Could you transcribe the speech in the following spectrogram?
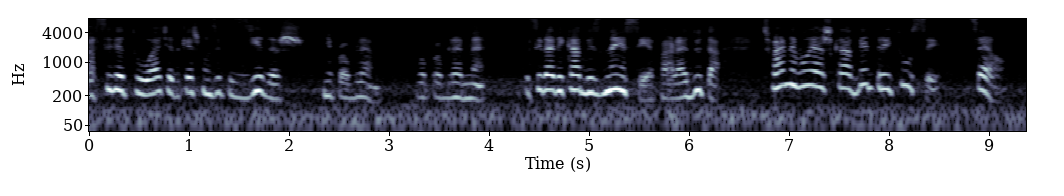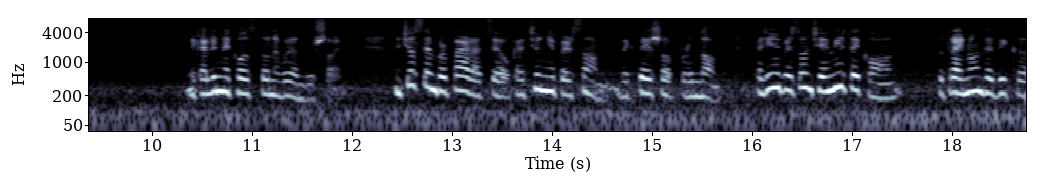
aftësitë e tua që të kesh mundësi të zgjidhësh një problem apo probleme. të cilat i ka biznesi, e para, e dyta, çfarë nevojash ka vetë drejtuesi, ceo. Me kalimin e kohës këto nevoja ndryshojnë. Në qoftë se më përpara ceo ka qenë një person, dhe këtë e shoh rëndom, ka qenë një person që e merrte kohën, të trajnonte dikë,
